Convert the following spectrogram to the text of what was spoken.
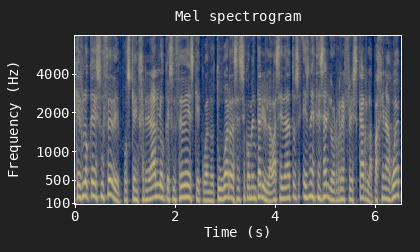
¿Qué es lo que sucede? Pues que en general lo que sucede es que cuando tú guardas ese comentario en la base de datos es necesario refrescar la página web,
